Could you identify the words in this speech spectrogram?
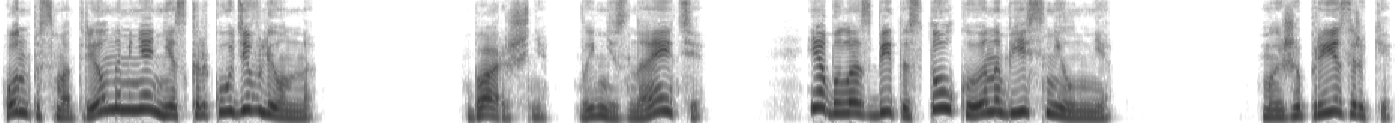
Он посмотрел на меня несколько удивленно. «Барышня, вы не знаете?» Я была сбита с толку, и он объяснил мне. «Мы же призраки.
